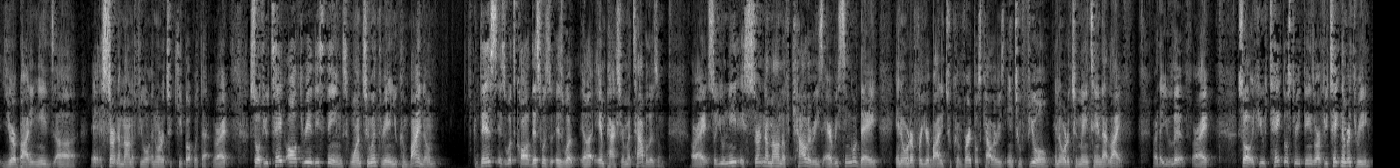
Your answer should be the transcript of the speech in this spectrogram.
your body needs uh, a certain amount of fuel in order to keep up with that, right? So if you take all three of these things, one, two, and three, and you combine them, this is what's called, this was, is what uh, impacts your metabolism. All right. So you need a certain amount of calories every single day in order for your body to convert those calories into fuel in order to maintain that life or that you live. All right. So if you take those three things, or if you take number three,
